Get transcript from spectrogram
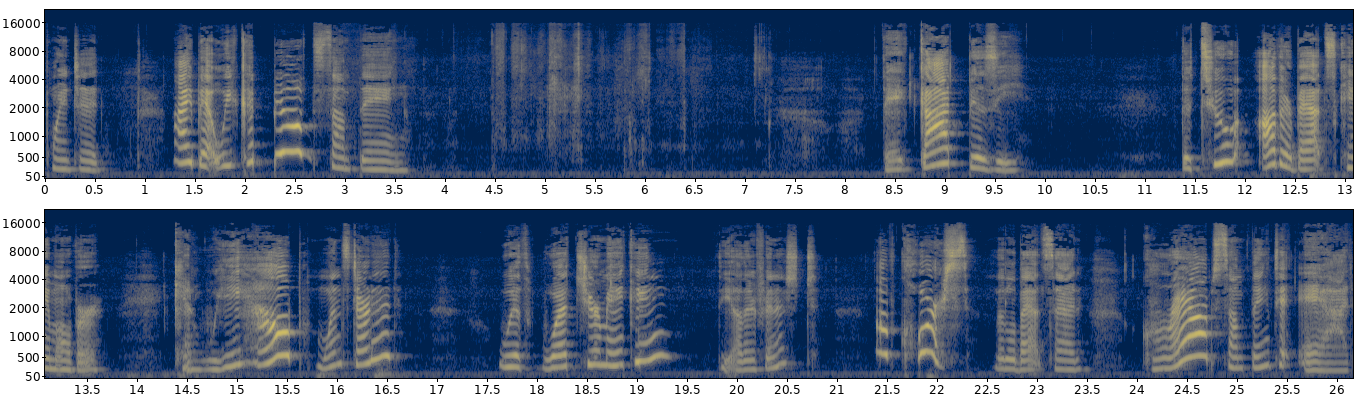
pointed. I bet we could build something. They got busy. The two other bats came over. Can we help? One started. with what you're making? The other finished. Of course, Little Bat said. Grab something to add.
